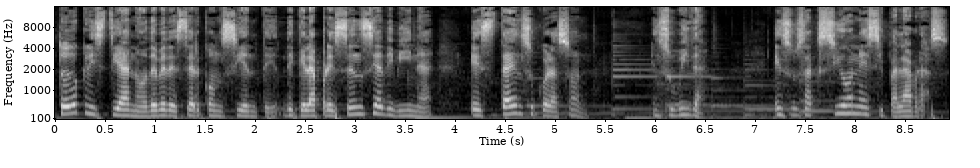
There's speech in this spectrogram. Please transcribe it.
Todo cristiano debe de ser consciente de que la presencia divina está en su corazón, en su vida, en sus acciones y palabras.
